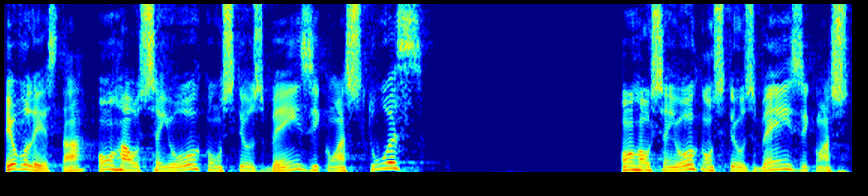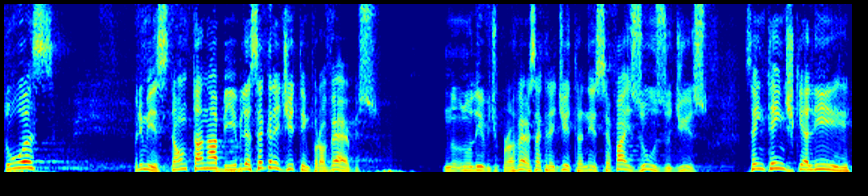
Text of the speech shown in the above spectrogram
Eu vou ler, tá? Honra ao Senhor com os teus bens e com as tuas. Honra ao Senhor com os teus bens e com as tuas primícias. Então está na Bíblia. Você acredita em Provérbios? No, no livro de Provérbios? Você acredita nisso? Você faz uso disso? Você entende que ali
